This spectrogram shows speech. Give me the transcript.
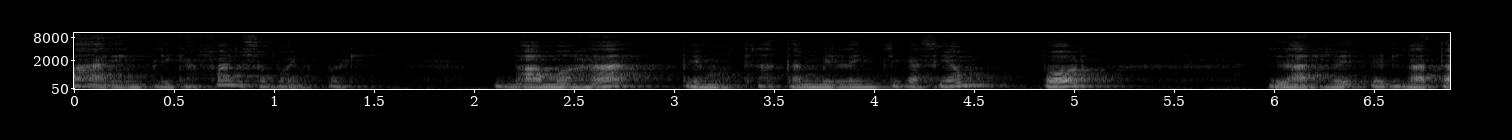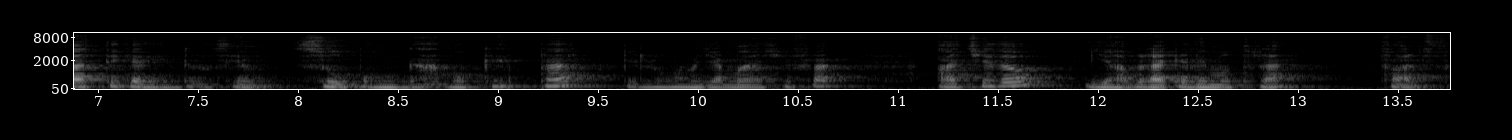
par implica falso. Bueno, pues vamos a demostrar también la implicación por la, táctica de introducción. Supongamos que es par, que lo vamos a llamar H2 y habrá que demostrar falso.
